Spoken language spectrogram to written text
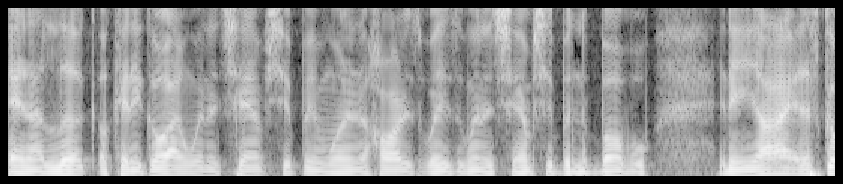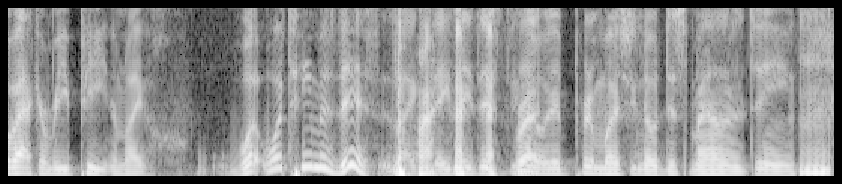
and I look, okay, they go out and win a championship in one of the hardest ways to win a championship in the bubble, and then all right, let's go back and repeat. And I'm like. What what team is this? Like they, they just you Right. know they pretty much you know dismantled the team, mm.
